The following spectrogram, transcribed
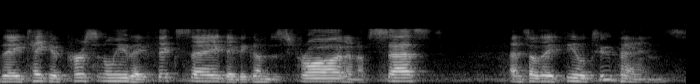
they take it personally, they fixate, they become distraught and obsessed, and so they feel two pains.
